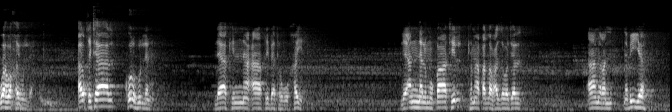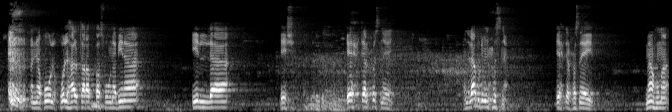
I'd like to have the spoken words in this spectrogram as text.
وهو خير له. القتال كره لنا. لكن عاقبته خير. لأن المقاتل كما قال الله عز وجل آمرا نبيه أن يقول قل هل تربصون بنا إلا إيش؟ إحدى الحسنيين. يعني لابد من حسنى إحدى الحسنيين. ما هما؟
